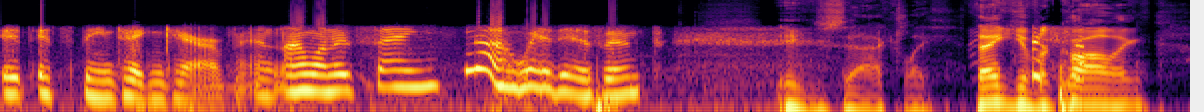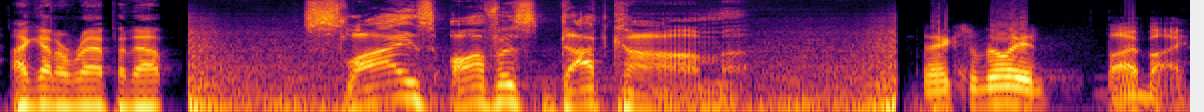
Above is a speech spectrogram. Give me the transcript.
it, it's being taken care of." And I wanted to say, "No, it isn't." Exactly. Thank you for calling. I got to wrap it up. Slysoffice.com. Thanks a million. Bye bye.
